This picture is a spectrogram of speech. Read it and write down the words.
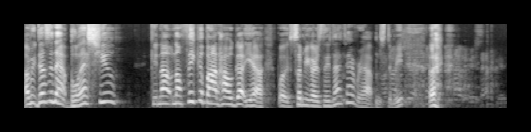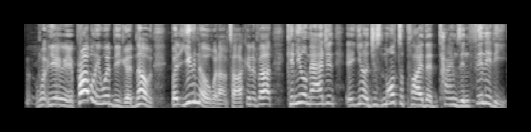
I mean, doesn't that bless you? Okay, now, now think about how God, yeah, well, some of you guys think that never happens to me. Well, yeah, it probably would be good. No, but you know what I'm talking about. Can you imagine? Eh, you know, just multiply that times infinity.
